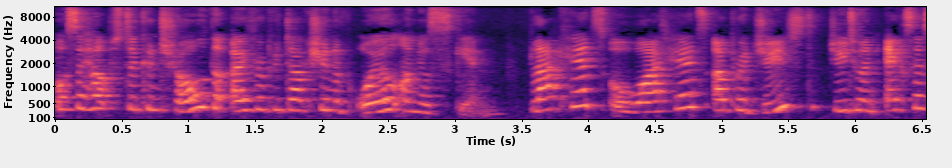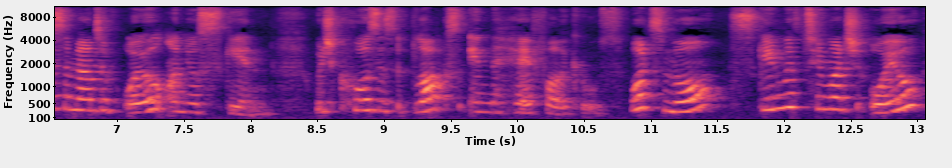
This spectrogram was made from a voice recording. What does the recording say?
also helps to control the overproduction of oil on your skin. Blackheads or whiteheads are produced due to an excess amount of oil on your skin, which causes blocks in the hair follicles. What's more, skin with too much oil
